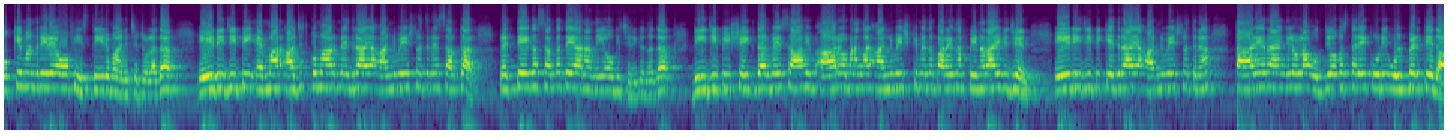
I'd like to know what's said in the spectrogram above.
മുഖ്യമന്ത്രിയുടെ ഓഫീസ് തീരുമാനിച്ചിട്ടുള്ളത്. A D G P M R Ajit കുമാറിനെതിരായ അന്വേഷണത്തിന് സർക്കാർ പ്രത്യേക സംഘത്തെയാണ് നിയോഗിച്ചിരിക്കുന്നത്. D G P Sheikh Darvesh Sahib ആരോപണങ്ങൾ അന്വേഷിക്കുമെന്ന് പറയുന്ന Pinarayi Vijayan A D G പിക്കെതിരായ അന്വേഷണത്തിന് താഴെ റാങ്കിലുള്ള ഉദ്യോഗസ്ഥരെ കൂടി ഉൾപ്പെടുത്തിയത്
